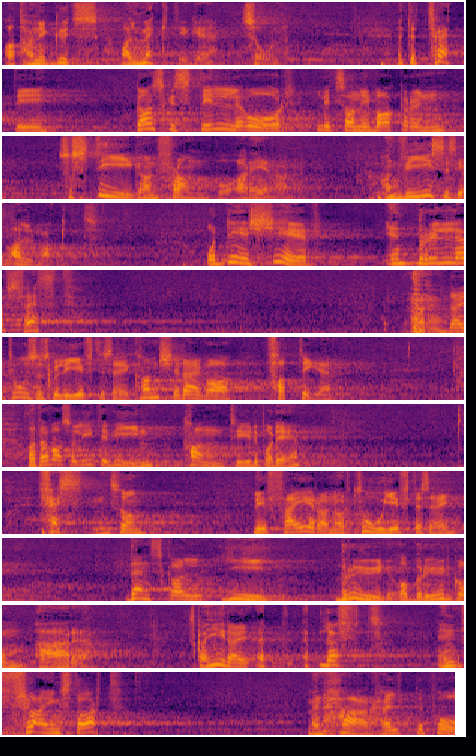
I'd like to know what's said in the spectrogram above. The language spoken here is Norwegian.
At han er Guds allmektige sønn. Etter 30 ganske stille år, litt sånn i bakgrunnen, så stiger han fram på arenaen. Han viser all allmakt. Og det skjer i en bryllupsfest. De to som skulle gifte seg, kanskje de var fattige. At det var så lite vin, kan tyde på det. Festen som blir feira når to gifter seg, den skal gi brud og brudgom ære. Skal gi dem et, et løft en flying start. Men her holdt det på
